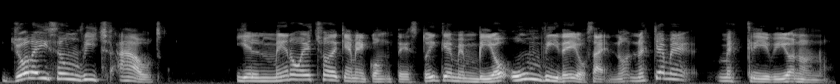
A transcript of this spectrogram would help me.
yo le hice un reach out y el mero hecho de que me contestó y que me envió un video, o sea, no, no es que me, me escribió, no, no.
